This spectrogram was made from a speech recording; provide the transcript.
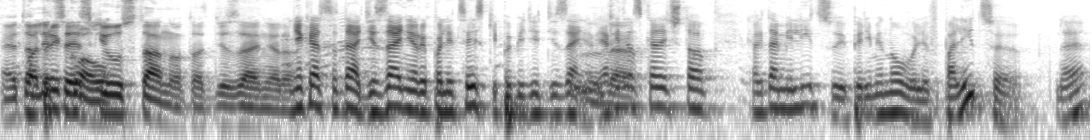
Это полицейские прикол. устанут от дизайнера. Мне кажется, да, дизайнер и полицейский победит дизайнер. Я Да. хотел сказать, что когда милицию переименовывали в полицию, да,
